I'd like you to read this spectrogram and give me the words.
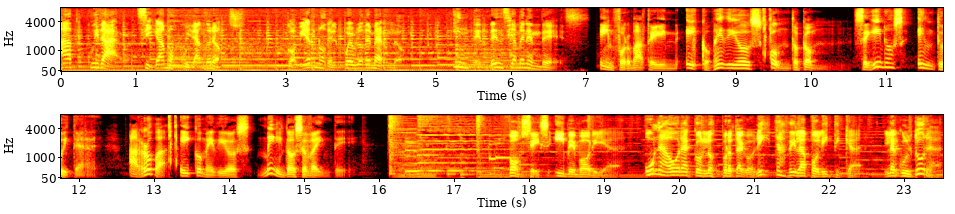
App Cuidar. Sigamos cuidándonos. Gobierno del Pueblo de Merlo. Intendencia Menéndez. Informate en ecomedios.com. Seguinos en Twitter. Arroba ecomedios 1220. Voces y memoria. Una hora con los protagonistas de la política, la cultura,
